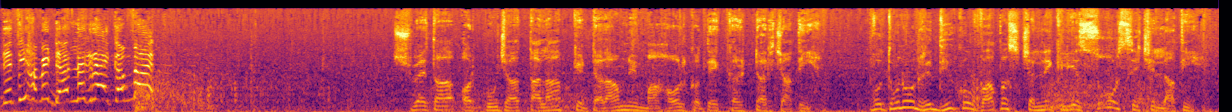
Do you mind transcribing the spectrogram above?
रिद्धि हमें डर लग रहा है। कम बैक श्वेता और पूजा तालाब के डरावने माहौल को देखकर डर जाती हैं। वो दोनों रिद्धि को वापस चलने के लिए ज़ोर से चिल्लाती हैं।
